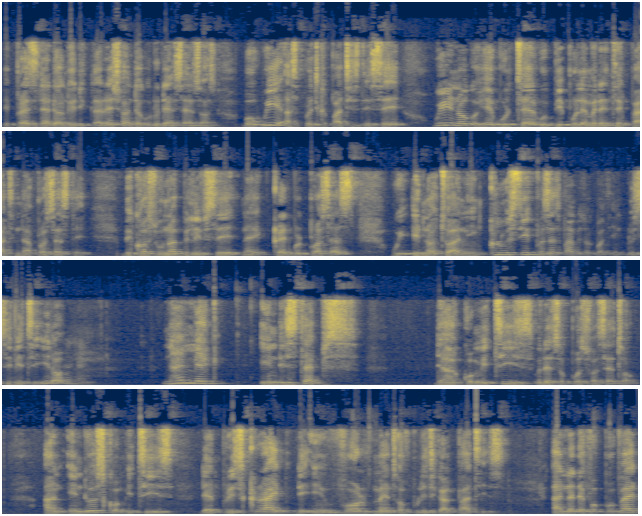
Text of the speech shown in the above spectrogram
The president don't do declaration, they go do the census. But we as political parties, they say, we not go able to tell with people let them take part in that process there. Because we not believe, say, in a credible process, we is not to an inclusive process, but we talk about inclusivity. You know, mm-hmm. now make in the steps, there are committees where they're supposed to set up. And in those committees, they prescribe the involvement of political parties and then therefore provide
